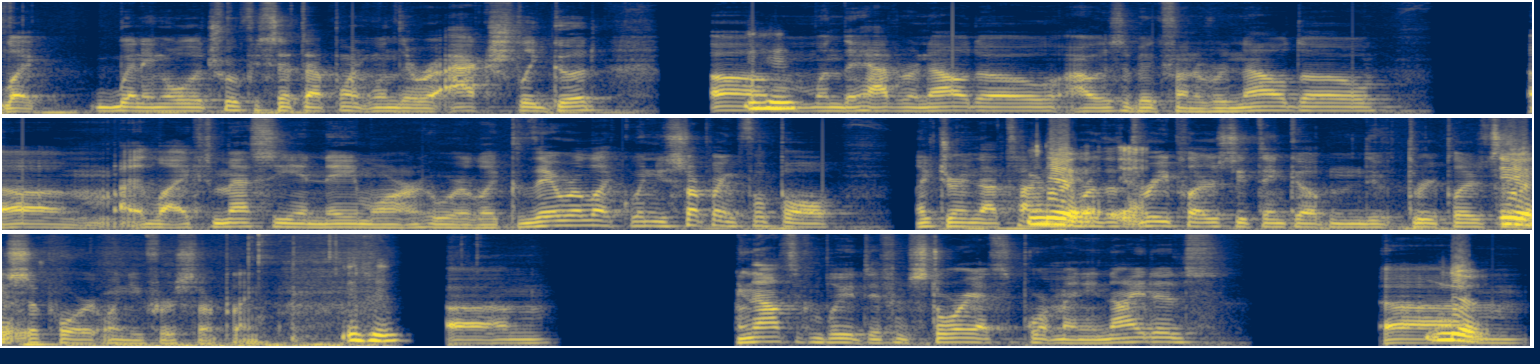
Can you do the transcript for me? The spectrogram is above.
like winning all the trophies at that point when they were actually good. Um, Mhm. When they had Ronaldo, I was a big fan of Ronaldo. Um, I liked Messi and Neymar, who were like they were like when you start playing football, like during that time, they were the yeah. three players you think of and the three players that Yeah. you support when you first start playing. hmm Um, now it's a completely different story. I support Man United. Um,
